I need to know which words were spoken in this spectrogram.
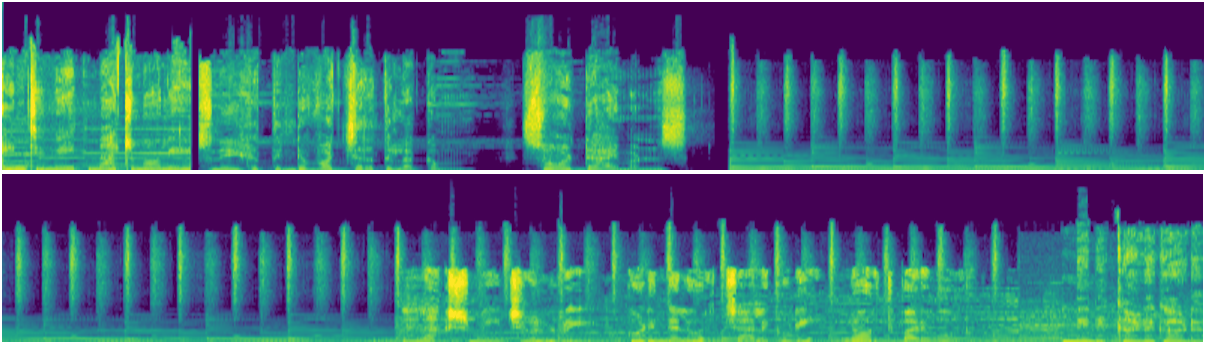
ഇന്റിമേറ്റ് മാട്രിമോണി സ്നേഹത്തിന്റെ വജ്രത്തിളക്കം Swad diamonds Lakshmi jewellery Kodungallur Chalakudy north Paravur. നിനക്കഴകാണ്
